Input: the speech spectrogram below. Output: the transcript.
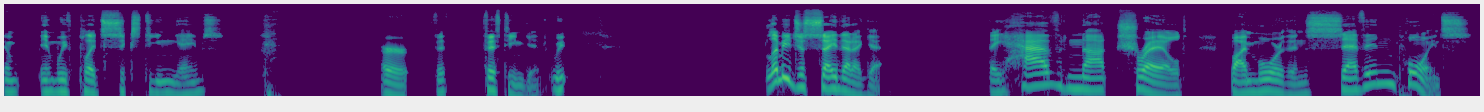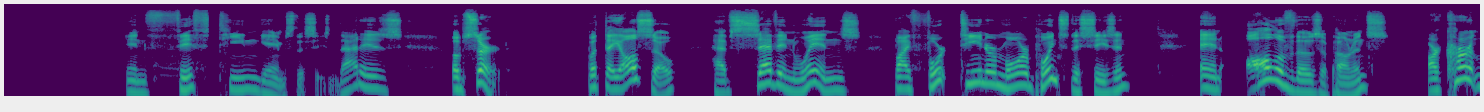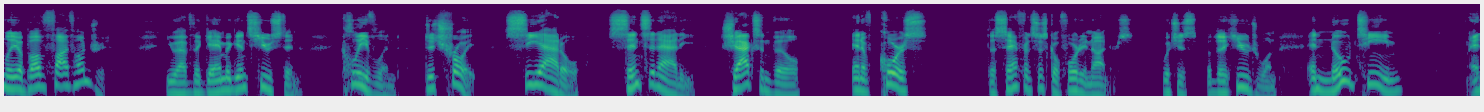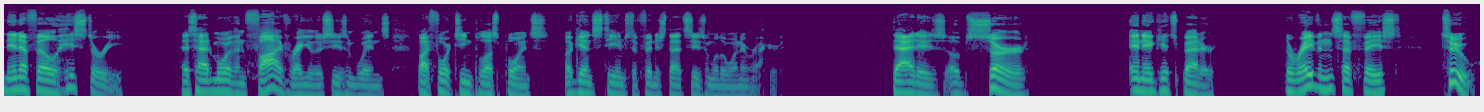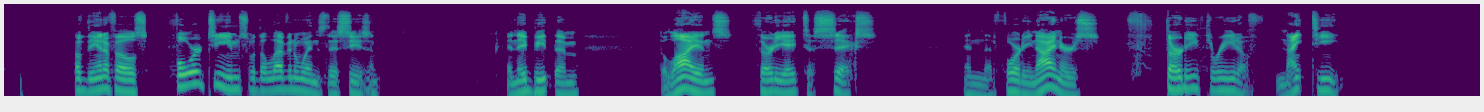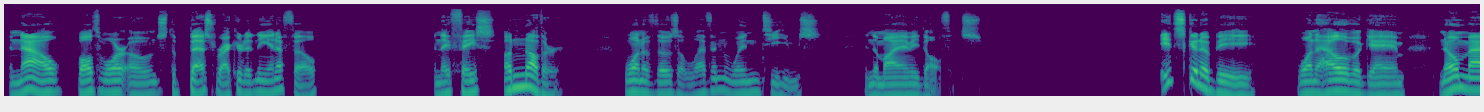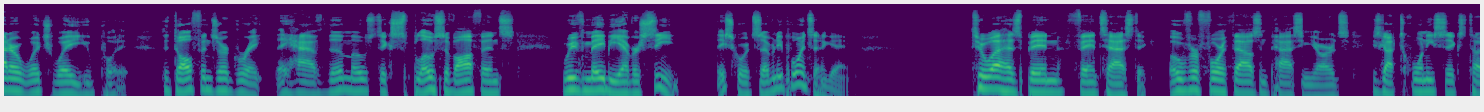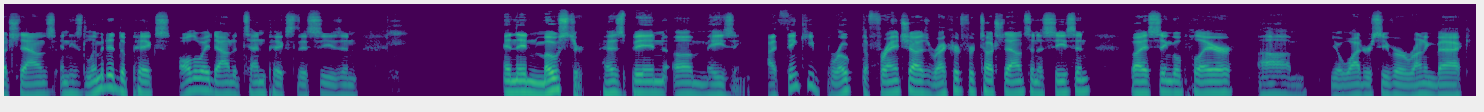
And and we've played 16 games. or 15 games. We Let me just say that again. They have not trailed by more than 7 points in 15 games this season. That is absurd. But they also have seven wins by 14 or more points this season, and all of those opponents are currently above 500. You have the game against Houston, Cleveland, Detroit, Seattle, Cincinnati, Jacksonville, and of course, the San Francisco 49ers, which is the huge one. And no team in NFL history has had more than five regular season wins by 14 plus points against teams to finish that season with a winning record. That is absurd, and it gets better. The Ravens have faced two of the NFL's four teams with 11 wins this season, and they beat them, the Lions, 38 to 6, and the 49ers, 33 to 19. And now Baltimore owns the best record in the NFL, and they face another one of those 11 win teams in the Miami Dolphins. It's going to be one hell of a game, no matter which way you put it. The Dolphins are great. They have the most explosive offense we've maybe ever seen. They scored 70 points in a game. Tua has been fantastic. Over 4,000 passing yards. He's got 26 touchdowns, and he's limited the picks all the way down to 10 picks this season. And then Mostert has been amazing. I think he broke the franchise record for touchdowns in a season by a single player, um, you know, wide receiver or running back.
